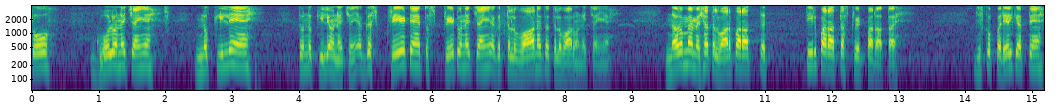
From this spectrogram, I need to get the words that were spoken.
तो गोल होने चाहिए। नुकीले हैं तो नुकीले होने चाहिए। अगर स्ट्रेट हैं तो स्ट्रेट होने चाहिए। अगर तलवार हैं तो तलवार होने चाहिए। नरम में हमेशा तलवार पर आता, तीर पर आता, स्ट्रेट पर आता है। जिसको परेल कहते हैं,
